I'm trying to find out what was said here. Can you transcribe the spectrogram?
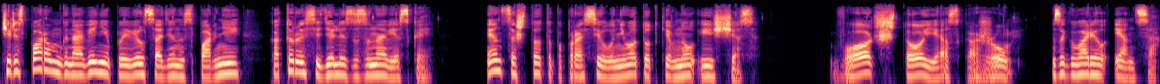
Через пару мгновений появился один из парней, которые сидели за занавеской. Энса что-то попросил, у него тот кивнул и исчез. «Вот что я скажу», заговорил Энса.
